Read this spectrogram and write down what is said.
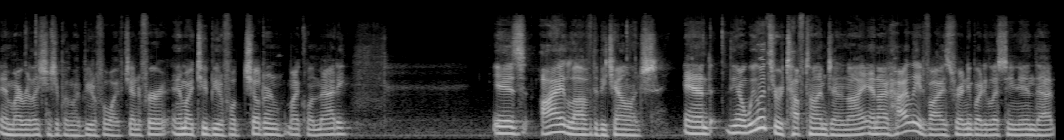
and my relationship with my beautiful wife Jennifer and my two beautiful children, Michael and Maddie? Is I love to be challenged. And you know, we went through a tough time, Jen and I, and I'd highly advise for anybody listening in that,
